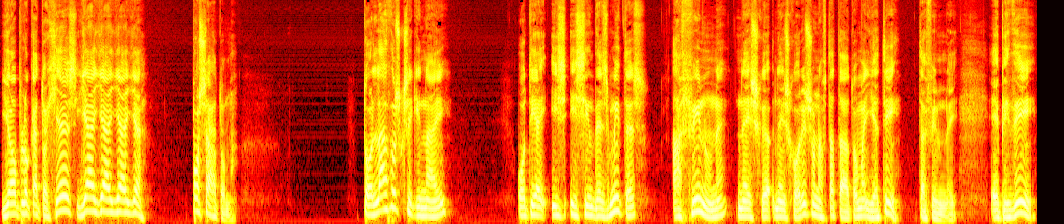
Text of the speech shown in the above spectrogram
για οπλοκατοχές, για, για, για, για. Πόσα άτομα. Το λάθος ξεκινάει ότι οι, οι συνδεσμίτες αφήνουν να εισχωρήσουν αυτά τα άτομα. Γιατί τα αφήνουν. Επειδή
